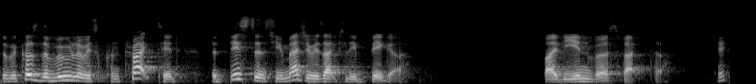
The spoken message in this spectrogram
So because the ruler is contracted, the distance you measure is actually bigger by the inverse factor. Okay?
